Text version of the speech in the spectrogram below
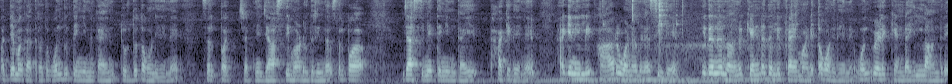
ಮಧ್ಯಮ ಗಾತ್ರದ ಒಂದು ತೆಂಗಿನಕಾಯನ್ನು ತುರಿದು ತೊಗೊಂಡಿದ್ದೇನೆ. ಸ್ವಲ್ಪ ಚಟ್ನಿ ಜಾಸ್ತಿ ಮಾಡೋದ್ರಿಂದ ಸ್ವಲ್ಪ ಜಾಸ್ತಿನೇ ತೆಂಗಿನಕಾಯಿ ಹಾಕಿದ್ದೇನೆ. ಹಾಗೆಯೇ ಇಲ್ಲಿ ಆರು ಒಣಮೆಣಸಿದೆ. ಇದನ್ನು ನಾನು ಕೆಂಡದಲ್ಲಿ ಫ್ರೈ ಮಾಡಿ ತೊಗೊಂಡಿದ್ದೇನೆ. ಒಂದು ವೇಳೆ ಕೆಂಡ ಇಲ್ಲ ಅಂದರೆ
